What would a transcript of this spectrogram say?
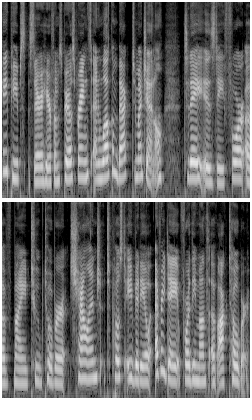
Hey peeps, Sara here from Sparrow Springs, and welcome back to my channel. Today is day 4 of my Tubetober challenge to post a video every day for the month of October.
